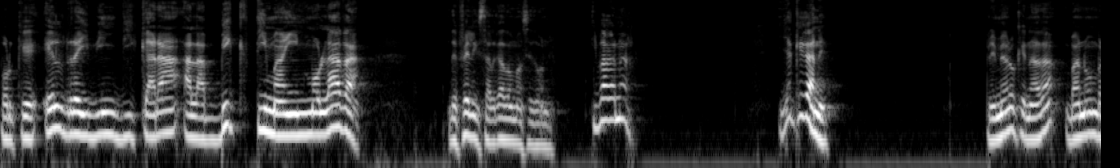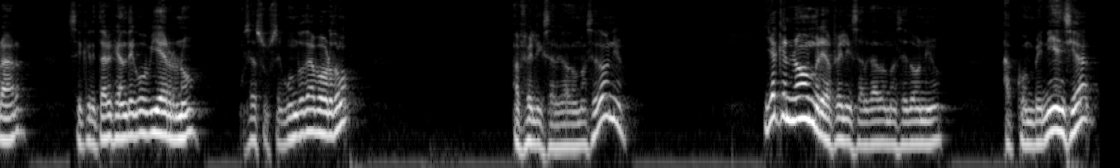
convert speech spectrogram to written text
porque él reivindicará a la víctima inmolada de Félix Salgado Macedonio y va a ganar. Y ya que gane, primero que nada va a nombrar secretario general de gobierno, o sea, su segundo de a bordo, a Félix Salgado Macedonio. Ya que nombre a Félix Salgado Macedonio a conveniencia,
